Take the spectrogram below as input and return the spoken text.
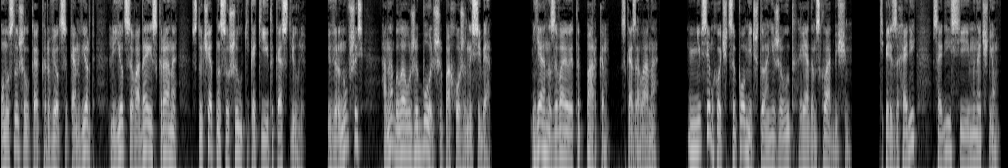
Он услышал, как рвется конверт, льется вода из крана, стучат на сушилке какие-то кастрюли. Вернувшись, она была уже больше похожа на себя. «Я называю это парком», — сказала она. Не всем хочется помнить, что они живут рядом с кладбищем. Теперь заходи, садись, и мы начнем.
